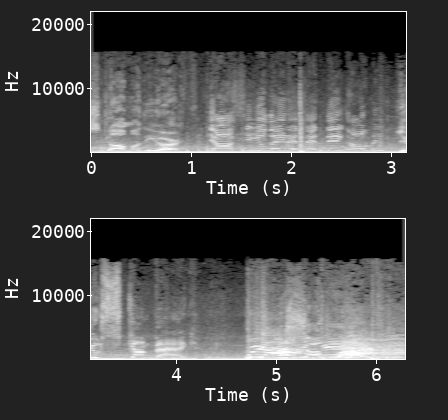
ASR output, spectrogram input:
Scum of the earth. Y'all see you later at that thing, homie? You scumbag! We're so proud!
